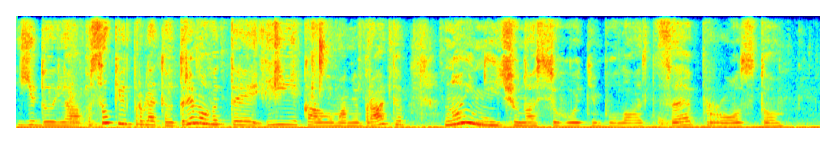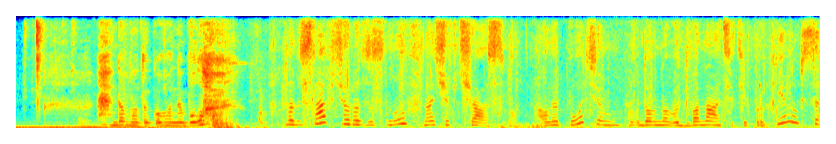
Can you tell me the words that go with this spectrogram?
Їду я посилки відправляти, отримувати і каву мамі брати. Ну і ніч у нас сьогодні була. Це просто давно такого не було. Владислав вчора заснув, наче вчасно, але потім давно о 12 прокинувся,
